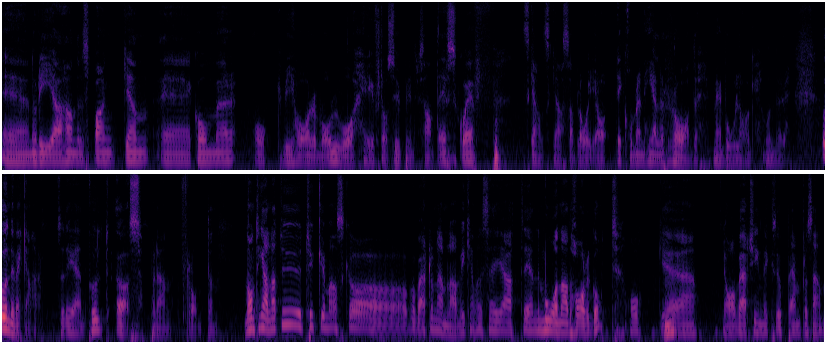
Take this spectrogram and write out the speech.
Eh, Nordea, Handelsbanken eh, kommer och vi har Volvo, är ju förstås superintressant. SKF, Skanska, Assa Abloy. Ja, det kommer en hel rad med bolag under, under veckan här. Så det är fullt ös på den fronten. Någonting annat du tycker man ska vara värt att nämna? Vi kan väl säga att en månad har gått och mm. eh, ja, världsindex upp 1%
